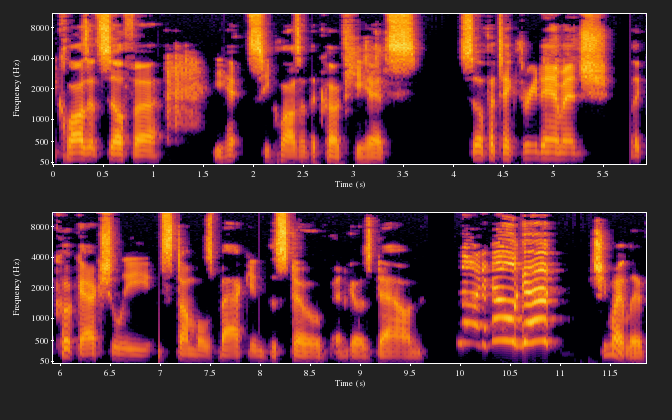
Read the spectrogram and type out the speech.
He claws at Silpha. He hits. He claws at the cook. He hits. Silpha take three damage. The cook actually stumbles back into the stove and goes down. Not Helga! She might live.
